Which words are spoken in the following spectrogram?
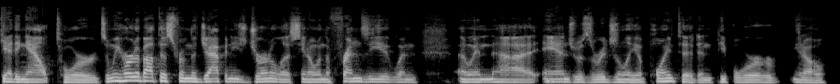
getting out towards. And we heard about this from the Japanese journalists, you know, in the frenzy when, when, uh, Ange was originally appointed and people were, you know,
